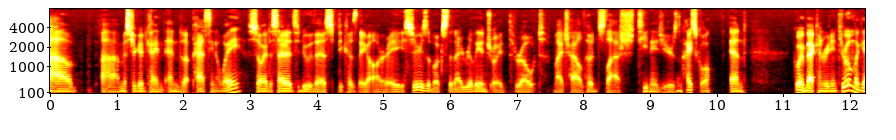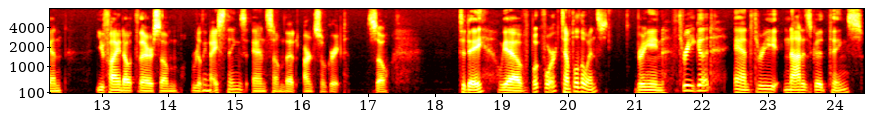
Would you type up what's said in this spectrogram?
uh, uh, Mr. Goodkind ended up passing away. So I decided to do this because they are a series of books that I really enjoyed throughout my childhood slash teenage years in high school. And going back and reading through them again, you find out there are some really nice things and some that aren't so great. So today we have book four, Temple of the Winds, bringing three good and three not as good things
